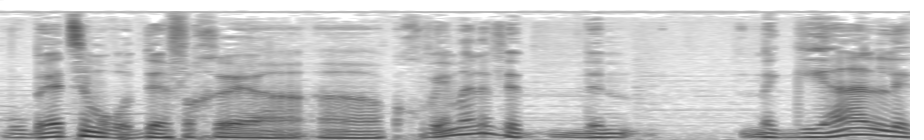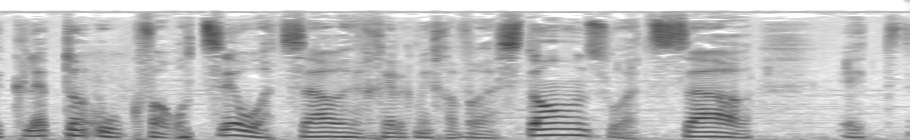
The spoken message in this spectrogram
הוא בעצם רודף אחרי הכוכבים האלה, ומגיע לקלפטון, הוא כבר רוצה, הוא עצר חלק מחברי הסטונס, הוא עצר את אה,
